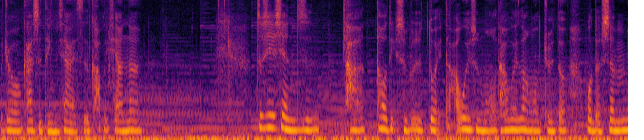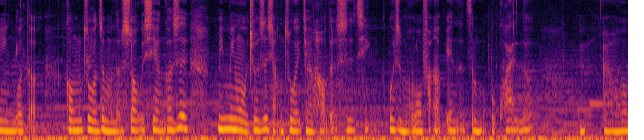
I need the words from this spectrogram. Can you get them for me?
我就开始停下来思考一下，那这些限制它到底是不是对的？为什么它会让我觉得我的生命、我的工作这么的受限？可是明明我就是想做一件好的事情，为什么我反而变得这么不快乐？嗯，然后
